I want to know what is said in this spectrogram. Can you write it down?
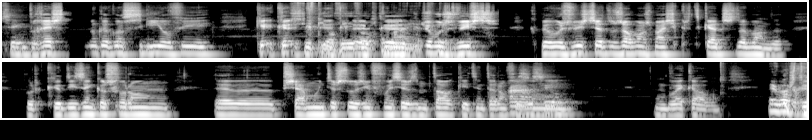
Sim. De resto, nunca consegui ouvir. Que, que, Sim, que, que- também, que pelos vistos, que pelos vistos é dos álbuns mais criticados da banda. Porque dizem que eles foram uh, puxar muito as suas influências de Metallica e tentaram Ah, fazer sim. um, um black album. Eu gosto, Porque-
